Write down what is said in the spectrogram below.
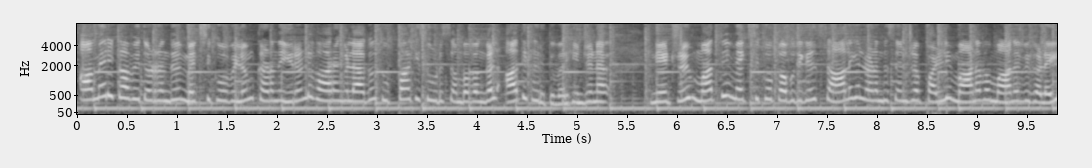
அமெரிக்காவை தொடர்ந்து மெக்சிகோவிலும் கடந்த இரண்டு வாரங்களாக துப்பாக்கி சூடு சம்பவங்கள் அதிகரித்து வருகின்றன. நேற்று மத்திய மெக்சிகோ பகுதியில் சாலையில் நடந்து சென்ற பள்ளி மாணவ மாணவிகளை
